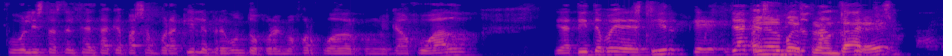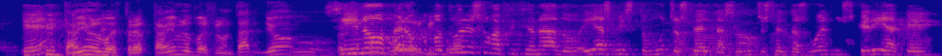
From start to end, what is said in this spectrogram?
futbolistas del Celta que pasan por aquí, le pregunto por el mejor jugador con el que han jugado. Y a ti te voy a decir que ya que... También me lo puedes preguntar, ¿eh? ¿Qué? También me, lo puedes, también me lo puedes preguntar. Yo, uh, sí, no, pero como tú eres un aficionado y has visto muchos Celtas y muchos Celtas buenos, quería que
